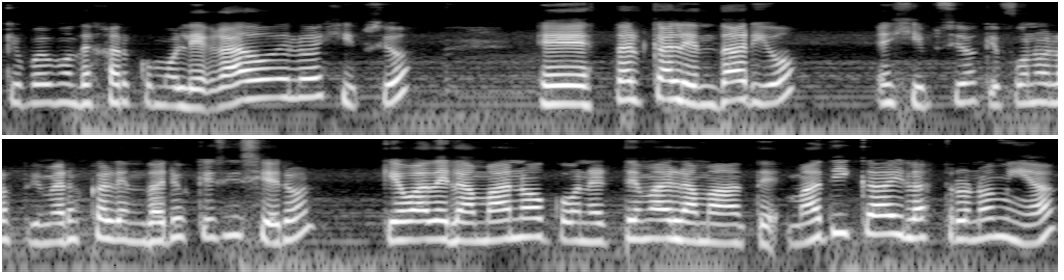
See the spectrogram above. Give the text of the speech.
que podemos dejar como legado de los egipcios, eh, está el calendario egipcio, que fue uno de los primeros calendarios que se hicieron, que va de la mano con el tema de la matemática y la astronomía.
